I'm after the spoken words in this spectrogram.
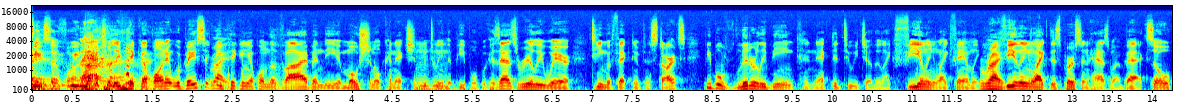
we, so we Right, naturally right, pick up on it. We're basically Right. picking up on the vibe and the emotional connection between Mm-hmm. the people because that's really where team effectiveness starts. People literally being connected to each other, like feeling like family, Right. feeling like this person has my back. So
